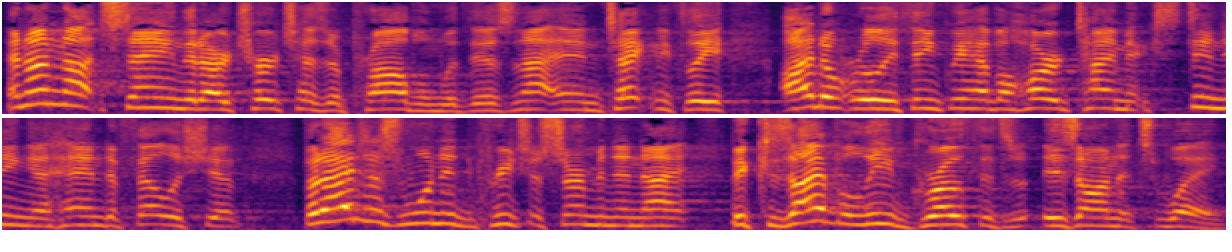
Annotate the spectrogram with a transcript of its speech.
And I'm not saying that our church has a problem with this, and, I, and, technically, I don't really think we have a hard time extending a hand of fellowship. But I just wanted to preach a sermon tonight because I believe growth is, is on its way.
